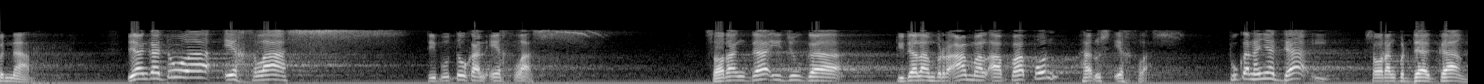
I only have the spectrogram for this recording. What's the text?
benar. Yang kedua, ikhlas. Dibutuhkan ikhlas. Seorang dai juga di dalam beramal apa pun harus ikhlas. Bukan hanya dai, seorang pedagang.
